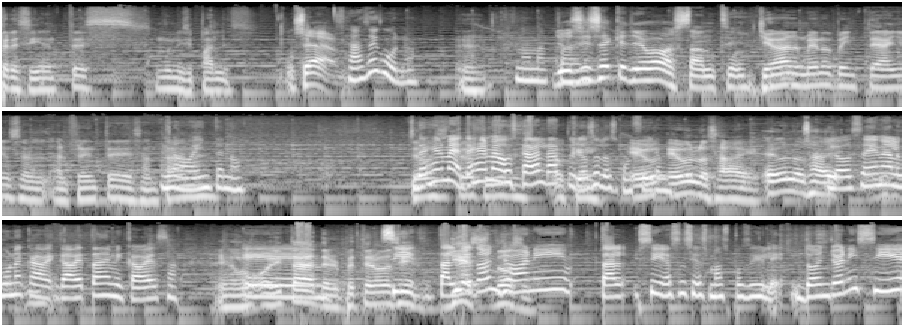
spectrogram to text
presidentes municipales. O sea, ¿Estás seguro? Eh, No me acuerdo. yo sí sé que lleva bastante. Lleva al menos 20 años al, al frente de Santana. No, 20 no. Déjenme- déjenme buscar el dato, ok. yo se los confirmo. Evo, Evo lo sabe. Evo lo sabe. Lo sé en alguna gaveta de mi cabeza. Eh, Eh, ahorita de repente vamos a Sí, decir tal 10, vez Don 12. Johnny, tal, sí, eso sí es más posible. Don Johnny sí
